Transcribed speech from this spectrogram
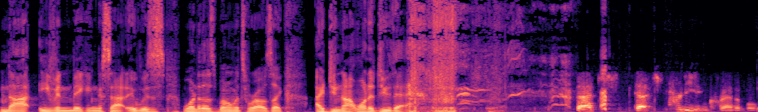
not even making a sound. It was one of those moments where I was like, I do not want to do that. That's that's pretty incredible,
